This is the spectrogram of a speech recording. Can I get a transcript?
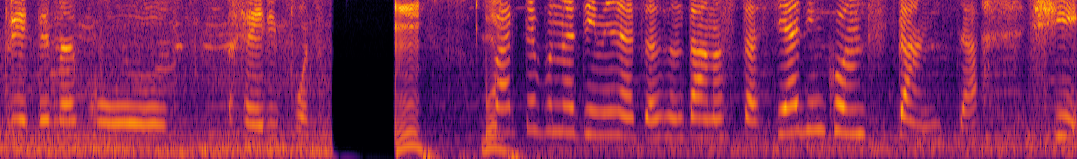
prietenă cu Harry Potter. Mm, bun. Foarte bună dimineața, sunt Anastasia din Constanța și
